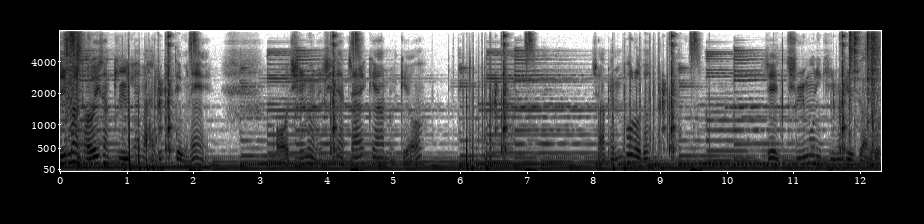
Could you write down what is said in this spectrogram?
질문 더 이상 길게 하면 안 좋기 때문에 어 질문을 최대한 짧게 해볼게요. 자 벤포로드. 이제 질문이 길면 안 돼요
